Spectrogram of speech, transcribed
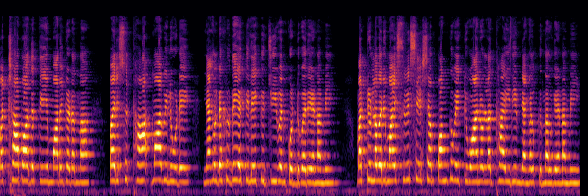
പക്ഷാപാതത്തെയും മറികടന്ന് പരിശുദ്ധാത്മാവിലൂടെ ഞങ്ങളുടെ ഹൃദയത്തിലേക്ക് ജീവൻ കൊണ്ടുവരണമേ. മറ്റുള്ളവരുമായി സുവിശേഷം പങ്കുവയ്ക്കുവാനുള്ള ധൈര്യം ഞങ്ങൾക്ക് നൽകണമേ.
